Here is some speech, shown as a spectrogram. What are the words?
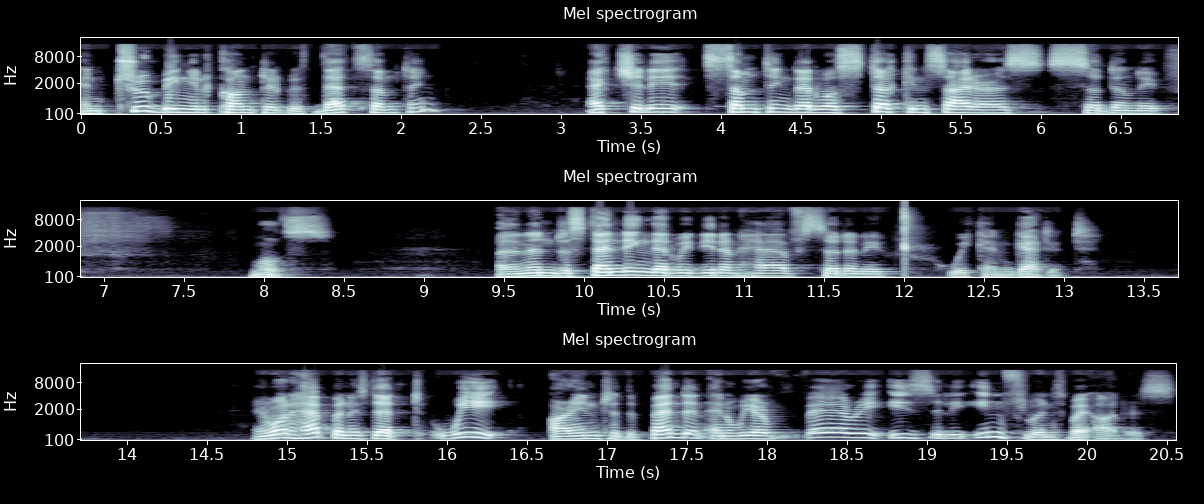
and through being in contact with that something, actually something that was stuck inside us suddenly moves. An understanding that we didn't have, suddenly we can get it. And what happens is that we are interdependent and we are very easily influenced by others.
